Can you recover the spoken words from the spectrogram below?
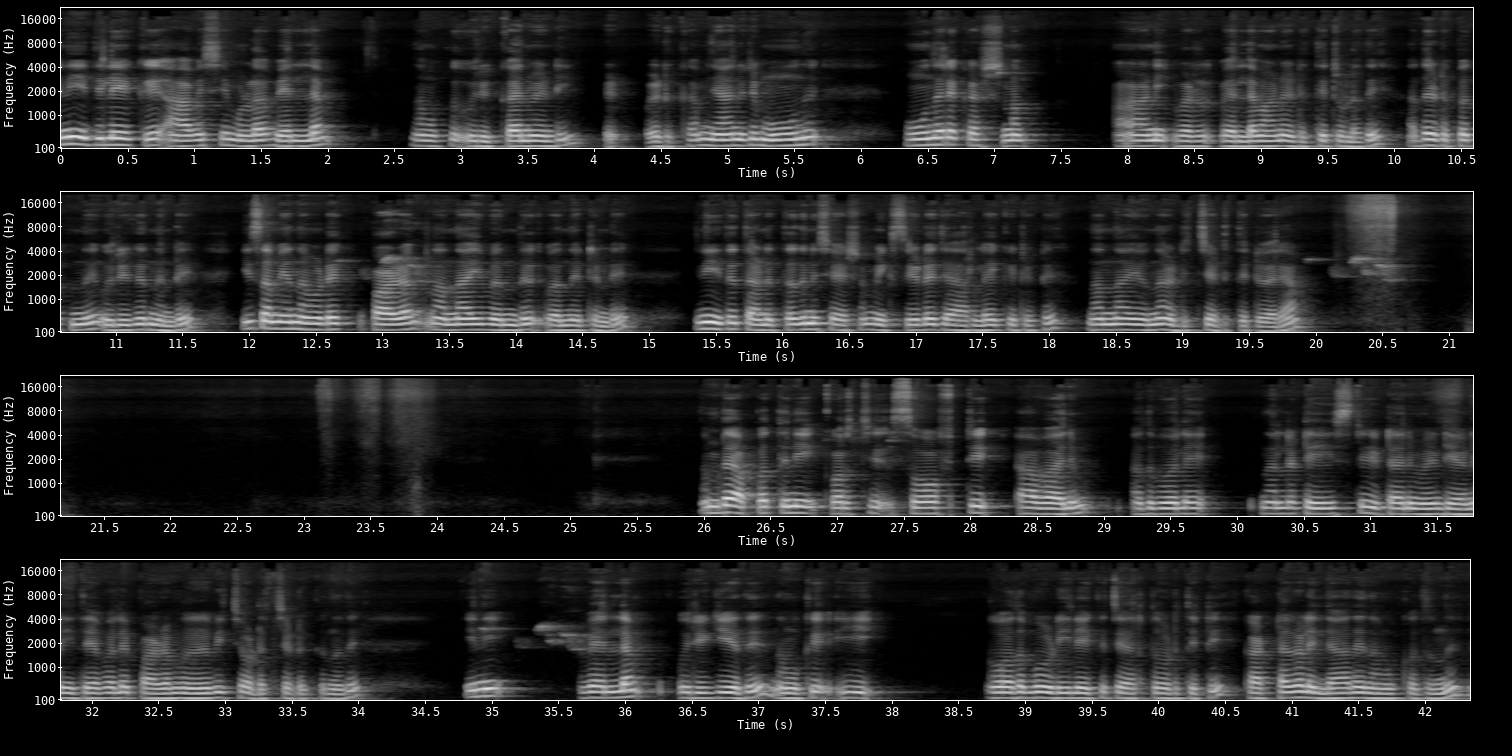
ഇനി ഇതിലേക്ക് ആവശ്യമുള്ള വെല്ലം നമുക്ക് ഉരുക്കാൻ വേണ്ടി എടുക്കാം. ഞാനൊരു മൂന്ന് മൂന്നര കഷ്ണം ആണി വെല്ലമാണ് എടുത്തിട്ടുള്ളത്. അത് അടുപ്പത്ത് നിന്ന് ഉരുകുന്നുണ്ട്. ഈ സമയം നമ്മുടെ പഴം നന്നായി വെന്ത് വന്നിട്ടുണ്ട്. ഇനി ഇത് തണുത്തതിന് ശേഷം മിക്സിയുടെ ജാറിലേക്ക് ഇട്ടിട്ട് നന്നായി ഒന്ന് അടിച്ചെടുത്തിട്ട് വരാം. നമ്മുടെ അപ്പത്തിന് കുറച്ച് സോഫ്റ്റ് ആവാനും അതുപോലെ നല്ല ടേസ്റ്റ് കിട്ടാനും വേണ്ടിയാണ് ഇതേപോലെ പഴം വേവിച്ച് ഉടച്ചെടുക്കുന്നത്. ഇനി വെല്ലം ഉരുകിയത് നമുക്ക് ഈ ഗോതമ്പ് പൊടിയിലേക്ക് ചേർത്ത് കൊടുത്തിട്ട് കട്ടകളില്ലാതെ നമുക്കതൊന്ന്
